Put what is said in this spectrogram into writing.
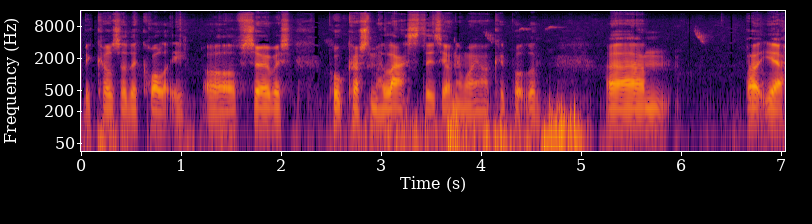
because of the quality of service. Put customer last is the only way I could put them. Um, but yeah.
